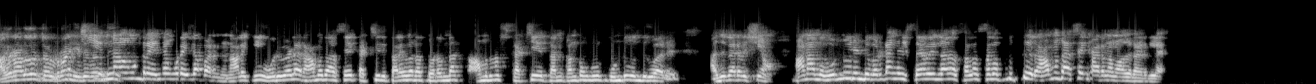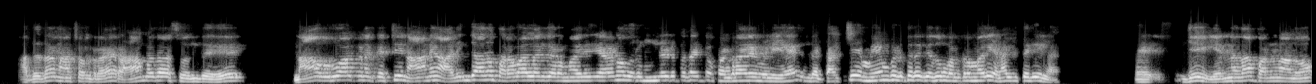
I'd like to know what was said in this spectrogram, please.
அதனாலதான் சொல்றோம் இது கட்சி என்னாகுன்ற எண்ணம் கூட இல்ல பாருங்க. நாளைக்கு ஒருவேளை ராமதாஸே கட்சியில் தலைவரை தொடர்ந்தா ராமதாஸ் கட்சியை தன் கண்ட்ரோலுக்கு கொண்டு வந்துருவாரு. அது வேற விஷயம். ஆனா அந்த ஒன்னு ரெண்டு வருடங்கள் தேவையில்லாத சலசலப்புக்கு ராமதாஸே காரணமாகிறாருல்ல. அதுதான் நான் சொல்றேன். ராமதாஸ் வந்து நான் உருவாக்கின கட்சி நானே அழிஞ்சாலும் பரவாயில்லங்கிற மாதிரியான ஒரு முன்னெடுப்பு தான் இப்ப பண்றாரே வெளியே இந்த கட்சியை மேம்படுத்துறதுக்கு எதுவும் பண்ற மாதிரி எனக்கு தெரியல. அஹ் ஜி என்னதான் பண்ணாலும்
